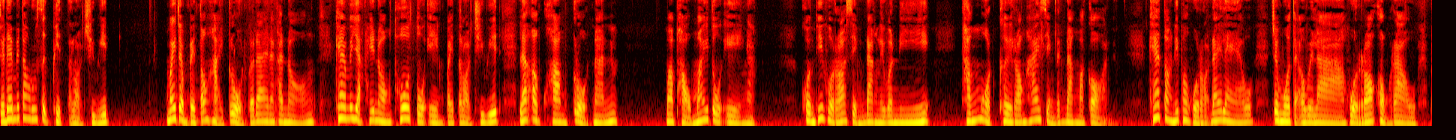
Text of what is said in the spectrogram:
จะได้ไม่ต้องรู้สึกผิดตลอดชีวิต ไม่จำเป็นต้องหายโกรธก็ได้นะคะ น้อง แค่ไม่อยากให้น้องโทษตัวเองไปตลอดชีวิต แล้วเอาความโกรธนั้น มาเผาไหม้ตัวเองอะ่ะ คนที่หัวเราะเสียงดังในวันนี้ ทั้งหมดเคยร้องไห้เสียงดัง ๆ มาก่อน แค่ตอนนี้พอหัวเราะได้แล้วจะมัวแต่เอาเวลาหัวเราะของเราไป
